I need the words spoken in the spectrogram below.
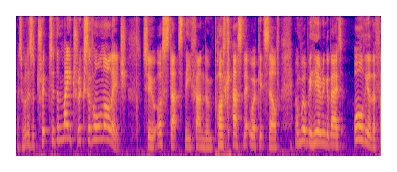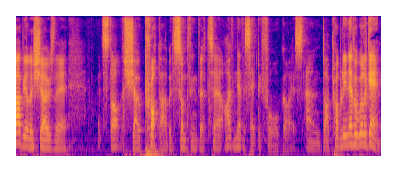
as well as a trip to the matrix of all knowledge. To us, that's the Fandom Podcast Network itself, and we'll be hearing about all the other fabulous shows there. Let's start the show proper with something that uh, I've never said before, guys, and I probably never will again.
